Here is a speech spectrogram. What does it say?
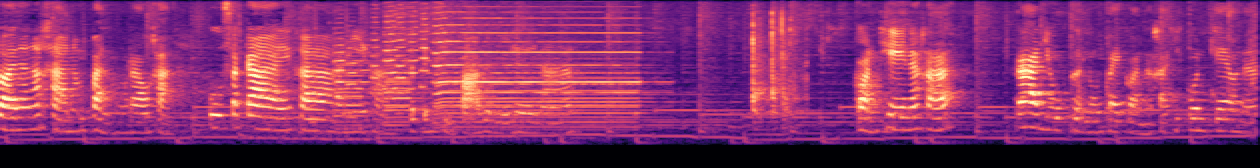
ยบร้อยแล้วนะคะ น้ำปั่นของเราค่ะปูสกายค่ะนี่ค่ะ จะเป็นสีฟ้าแบบนี้เลยนะ ก่อนเทนะคะ ราดโยเกิร์ตลงไปก่อนนะคะ ที่ก้นแก้วนะ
